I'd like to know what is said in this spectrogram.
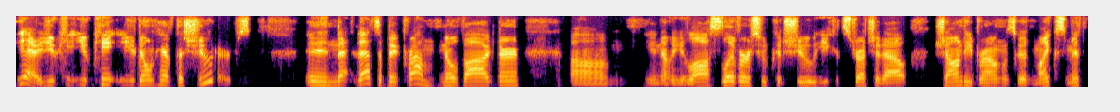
Yeah, you can't, you can't, you don't have the shooters, and that that's a big problem. No Wagner, um, you know, you lost Livers who could shoot, he could stretch it out. Chaundee Brown was good. Mike Smith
